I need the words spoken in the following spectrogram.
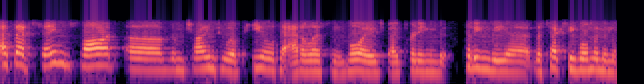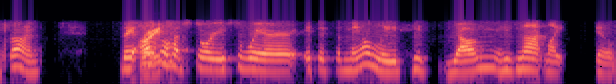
at that same thought of them trying to appeal to adolescent boys by putting the, putting the uh, the sexy woman in the front, they Right. also have stories to where if it's a male lead, he's young, he's not like you know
